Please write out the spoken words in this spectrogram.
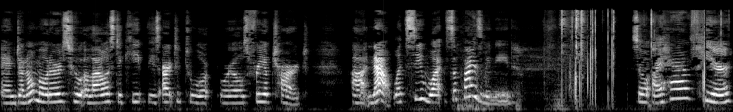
and General Motors who allow us to keep these art tutorials free of charge. Uh, now, let's see what supplies we need. So I have here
